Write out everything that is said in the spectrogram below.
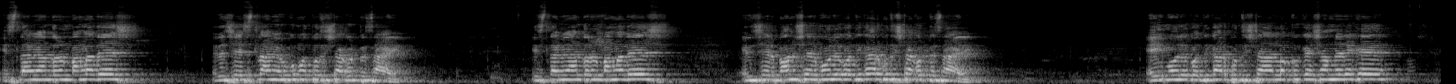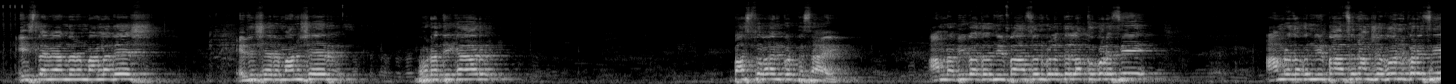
ইসলামী আন্দোলন বাংলাদেশ, এদেশে ইসলামী হুকুমত প্রতিষ্ঠা করতে চায় ইসলামী আন্দোলন বাংলাদেশ, এদেশের মানুষের মৌলিক অধিকার প্রতিষ্ঠা করতে চায় এই মৌলিক অধিকার প্রতিষ্ঠার লক্ষ্যকে সামনে রেখে ইসলামী আন্দোলন বাংলাদেশ, এদেশের মানুষের ভোটাধিকার বাস্তবায়ন করতে চাই। আমরা বিগত নির্বাচনগুলোতে লক্ষ্য করেছি, আমরা যখন নির্বাচনে অংশগ্রহণ করেছি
